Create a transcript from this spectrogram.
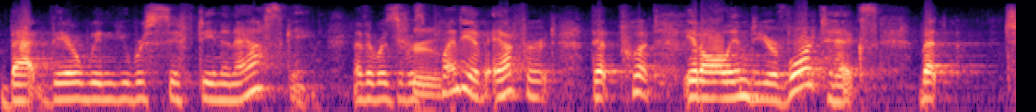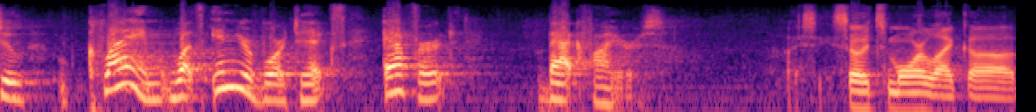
back there when you were sifting and asking in other words, there was plenty of effort that put it all into your vortex, but to claim what's in your vortex, effort backfires. I see. So it's more like uh,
